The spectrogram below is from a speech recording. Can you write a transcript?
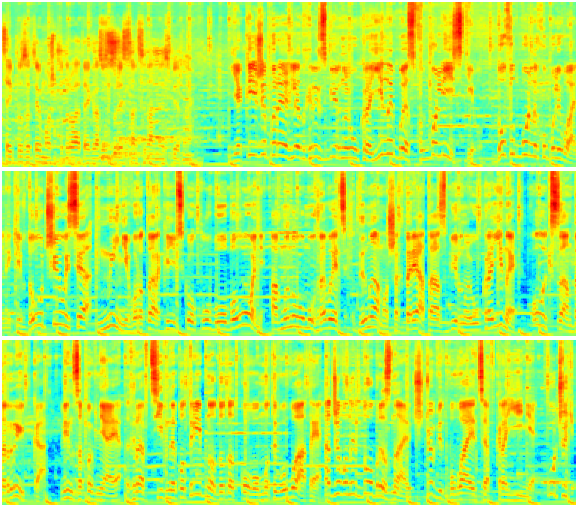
цей позитив може подарувати якраз футболісти національної збірної. Який же перегляд гри збірної України без футболістів? До футбольних уболівальників долучилися нині воротар київського клубу Оболонь, а в минулому гравець Динамо Шахтаря та збірної України Олександр Рибка. Він запевняє, гравців не потрібно додатково мотивувати, адже вони добре знають, що відбувається в країні, хочуть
